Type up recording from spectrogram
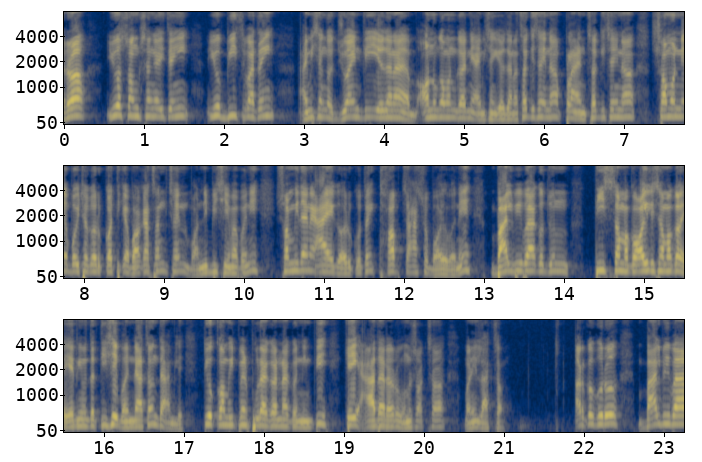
र यो सँगसँगै चाहिँ यो बिचमा चाहिँ हामीसँग जोइन्टली योजना अनुगमन गर्ने हामीसँग योजना छ कि छैन प्लान छ कि छैन समन्वय बैठकहरू कतिका भएका छन् कि छैनन् भन्ने विषयमा पनि संविधान आयोगहरूको चाहिँ थप चासो भयो भने बाल विवाहको जुन तिससम्मको अहिलेसम्मको हेर्ने भने त तिसै भनिरहेको छ नि त हामीले। त्यो कमिटमेन्ट पुरा गर्नको निम्ति केही आधारहरू हुनसक्छ भन्ने लाग्छ। अर्को कुरो बाल विवाह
